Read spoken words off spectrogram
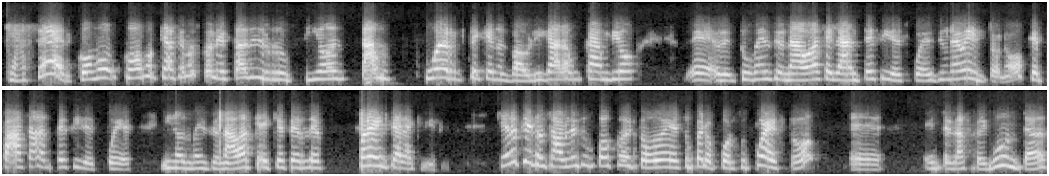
¿Qué hacer? ¿Cómo, cómo, ¿Qué hacemos con esta disrupción tan fuerte que nos va a obligar a un cambio eh, tú mencionabas el antes y después de un evento, ¿no? ¿Qué pasa antes y después? Y nos mencionabas que hay que hacerle frente a la crisis. Quiero que nos hables un poco de todo eso, pero por supuesto, eh, entre las preguntas,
